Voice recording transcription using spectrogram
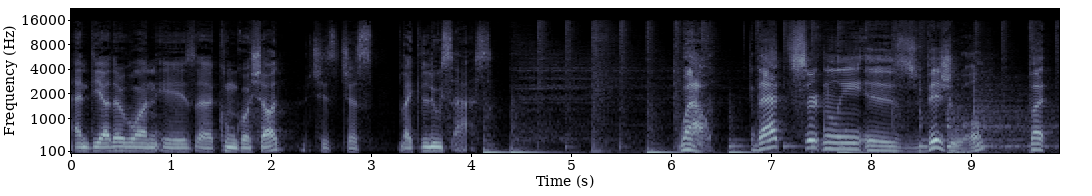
And the other one is uh, kungoshad, which is just like loose ass. Wow, that certainly is visual, but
